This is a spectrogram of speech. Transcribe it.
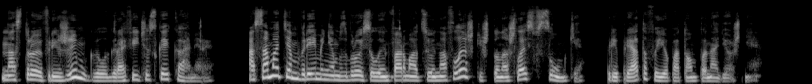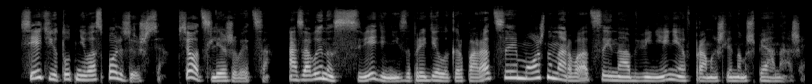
настроив режим голографической камеры. А сама тем временем сбросила информацию на флешке, что нашлась в сумке, припрятав ее потом понадежнее. Сетью тут не воспользуешься, все отслеживается, а за вынос сведений за пределы корпорации можно нарваться и на обвинения в промышленном шпионаже.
